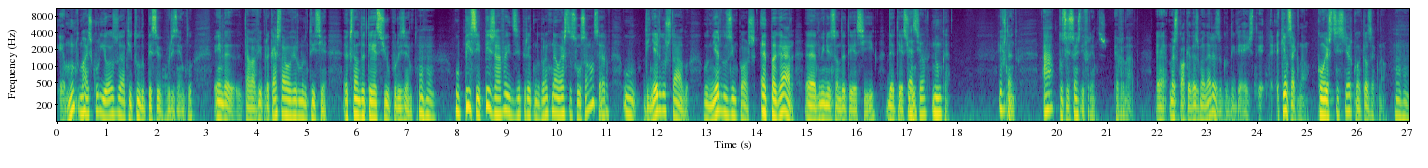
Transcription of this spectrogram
é muito mais curioso a atitude do PCP, por exemplo. Ainda estava a vir para cá, estava a ouvir uma notícia. A questão da TSU, por exemplo. Uhum. O PCP já veio dizer preto no branco: não, esta solução não serve. O dinheiro do Estado, o dinheiro dos impostos, a pagar a diminuição da TSI, da TSU, TSU. nunca. E, portanto, há posições diferentes, é verdade. É, mas, de qualquer das maneiras, o que eu digo é isto: é, aqueles é que não. Com este, sim, senhor, com aqueles é que não. Uhum.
